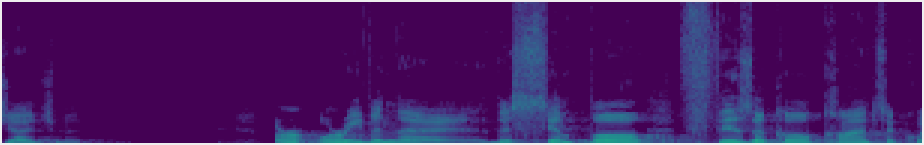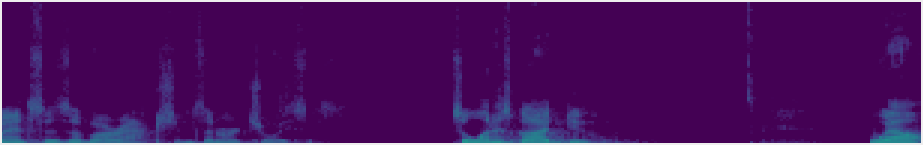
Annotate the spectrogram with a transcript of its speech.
judgment or, or even the, the simple physical consequences of our actions and our choices. So, what does God do? Well,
